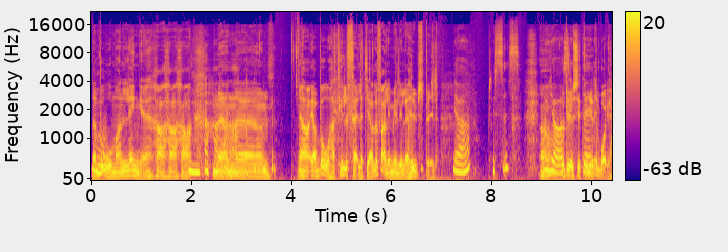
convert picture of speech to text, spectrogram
Där Mm. bor man länge, ha ha ha. Men eh, ja, jag bor här tillfälligt i alla fall i min lilla husbil. Ja, precis. Ja, Och jag och du sitter i sitter- Göteborg.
